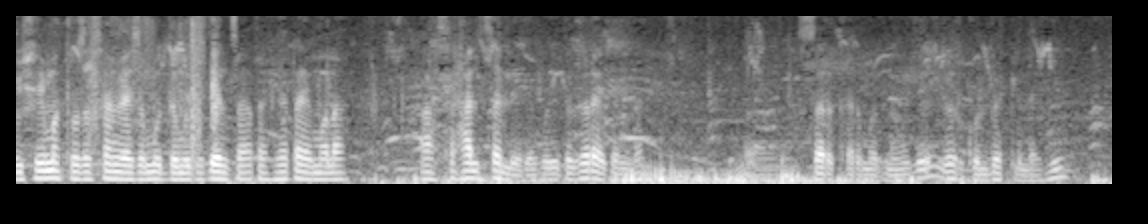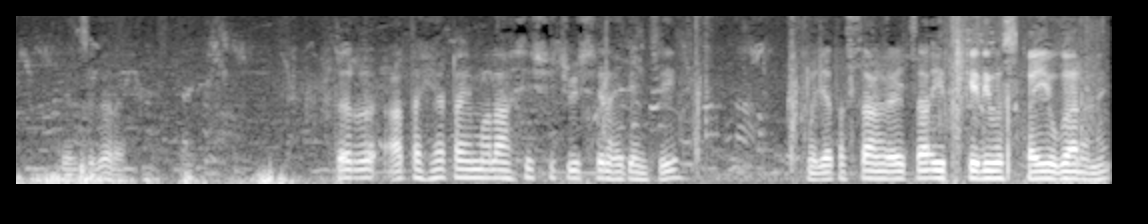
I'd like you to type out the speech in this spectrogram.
विषय महत्त्वाचा सांगायचा मुद्दा म्हणजे त्यांचा आता ह्या टायमाला असं हाल चाललेलं आहे इथं घर आहे त्यांना. सरकारमधनं म्हणजे घरकुल भेटलेलं आहे. त्यांचं घर आहे. तर आता ह्या टायमाला अशी सिच्युएशन आहे त्यांची. म्हणजे आता सांगायचा इतके दिवस काही योगाला नाही.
